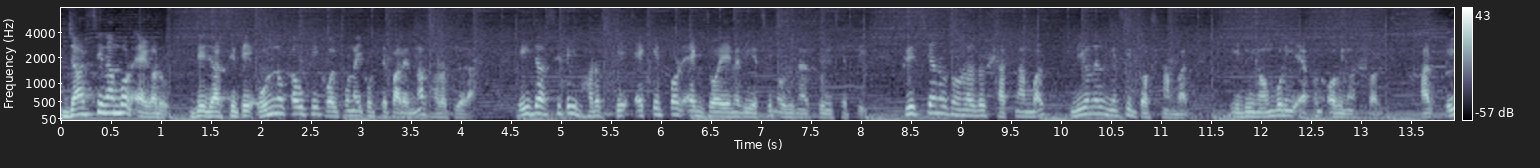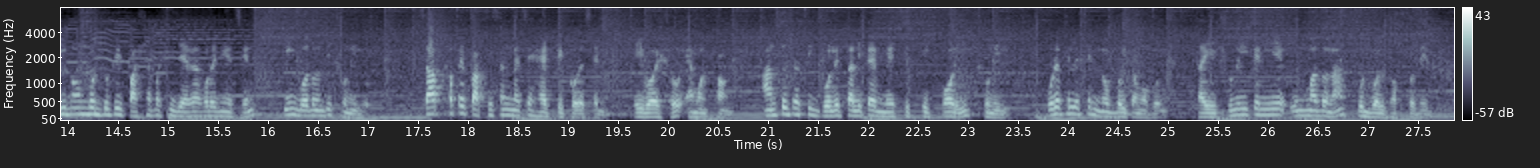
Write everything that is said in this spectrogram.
Jersey নম্বর এগারো, যে জার্সিতে অন্য কাউকে কল্পনাই করতে পারেন না ভারতীয়রা। এই জার্সিতেই ভারতকে একের পর এক জয় এনে দিয়েছেন অধিনায়ক সুনীল ছেত্রী। ক্রিস্টিয়ানো রোনাল্ডোর সাত নাম্বার, লিওনেল মেসির দশ নাম্বার। এই দুই নম্বরই এখন অবিনশ্বর। আর এই নম্বর দুটির পাশাপাশি জায়গা করে নিয়েছেন কিংবদন্তি সুনীল সাফ কাপে পাকিস্তান ম্যাচে হ্যাট্রিক করেছেন। এই বয়সেও এমন ফর্ম। আন্তর্জাতিক গোলের তালিকায় মেসির ঠিক পরই সুনীল। করে ফেলেছেন নব্বইতম গোল। তাই সুনীলকে নিয়ে উন্মাদনা ফুটবল ভক্তদের।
